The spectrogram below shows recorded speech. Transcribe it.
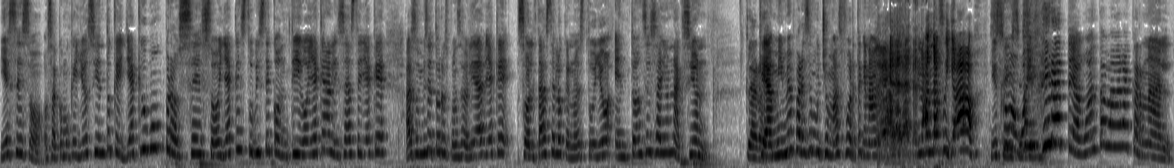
Y es eso. O sea, como que yo siento que ya que hubo un proceso, ya que estuviste contigo, ya que analizaste, ya que asumiste tu responsabilidad, ya que soltaste lo que no es tuyo, entonces hay una acción. Claro. Que a mí me parece mucho más fuerte que nada más, no, no fui yo. Y es Sí, como, sí, güey, sí. espérate, aguanta vara, carnal.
